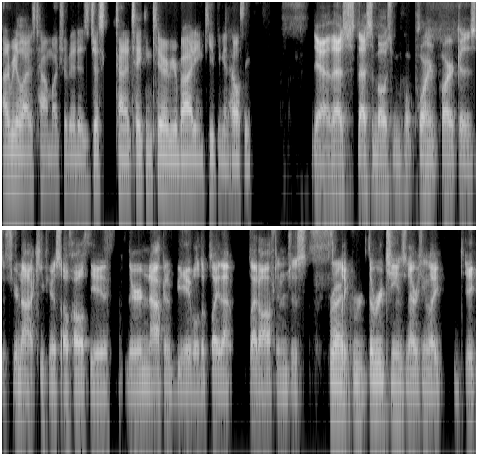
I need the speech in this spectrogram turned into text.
I realized how much of it is just kind of taking care of your body and keeping it healthy. Yeah, that's that's the most important part because if you're not keeping yourself healthy, they're not going to be able to play that that often. Just right. like r- the routines and everything, like it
